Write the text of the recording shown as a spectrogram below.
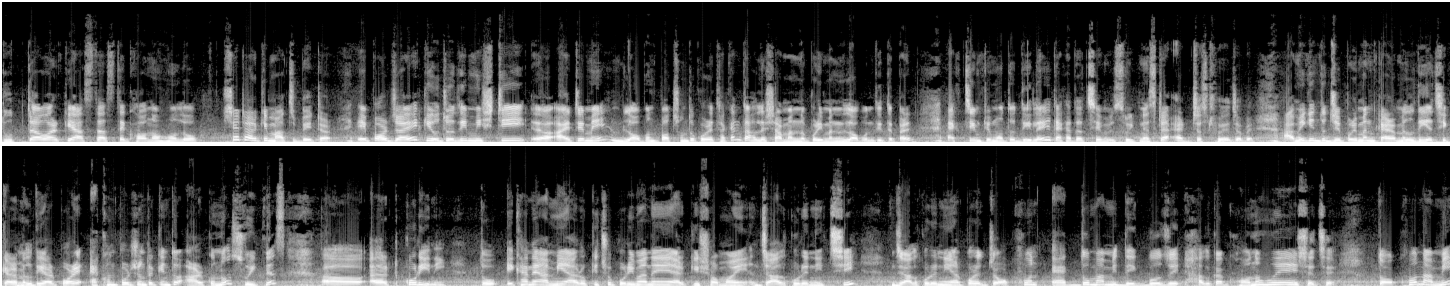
দুধটাও আর কি আস্তে আস্তে ঘন হলো। সেটা আর কি মাছ বেটার এ পর্যায়ে কেউ যদি মিষ্টি আইটেমে লবণ পছন্দ করে থাকেন, তাহলে সামান্য পরিমাণে লবণ দিতে পারেন। এক চিমটি মতো দিলেই দেখা যাচ্ছে সুইটনেসটা অ্যাডজাস্ট হয়ে যাবে। আমি কিন্তু যে পরিমাণ ক্যারামেল দিয়েছি ক্যারামেল দেওয়ার পরে এখন পর্যন্ত কিন্তু আর কোনো সুইটনেস অ্যাড করিনি। তো এখানে আমি আরও কিছু পরিমাণে আর কি সময় জাল করে নিচ্ছি। জাল করে নেওয়ার পরে যখন একদম আমি দেখব যে হালকা ঘন হয়ে এসেছে, তখন আমি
